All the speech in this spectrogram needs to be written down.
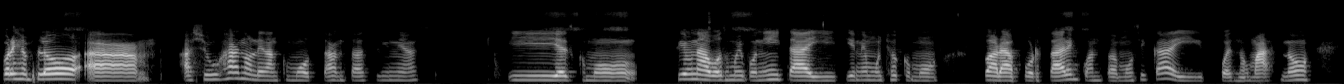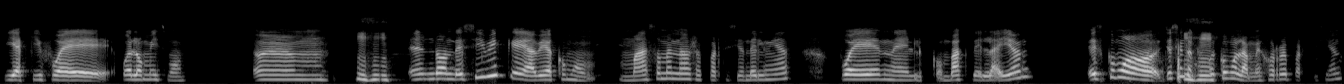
por ejemplo, a, a Shuha no le dan como tantas líneas y es como tiene una voz muy bonita y tiene mucho como para aportar en cuanto a música y pues no más, ¿no? Y aquí fue, fue lo mismo. Em, en donde sí vi que había como más o menos repartición de líneas fue en el comeback de Lion. Es como, yo siento que fue como la mejor repartición,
